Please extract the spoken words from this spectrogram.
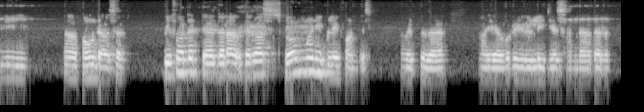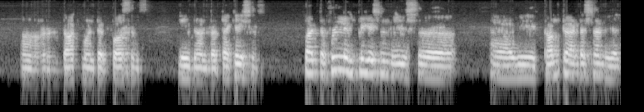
we uh, found ourselves. Before that, uh, there are there was so many belief on this with the uh, every religious and other uh, documented persons lived under the occasions. But the full implication is uh, we come to understand here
